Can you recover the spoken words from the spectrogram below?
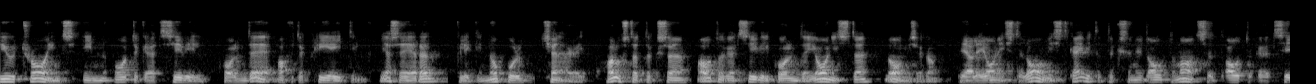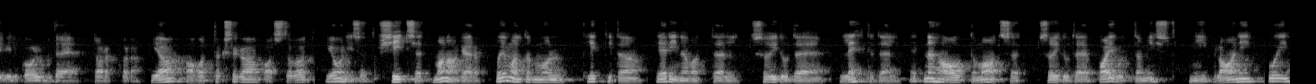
View drawings in AutoCAD Civil 3D after creating ja seejärel klikin nupul Generate alustatakse AutoCAD Civil 3D jooniste loomisega. peale jooniste loomist käivitatakse nüüd automaatselt AutoCAD Civil 3D tarkvara ja avatakse ka vastavad joonised. Sheetset Manager võimaldab mul klikkida erinevatel sõidutee lehtedel, et näha automaatset sõidutee paigutamist nii plaani kui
